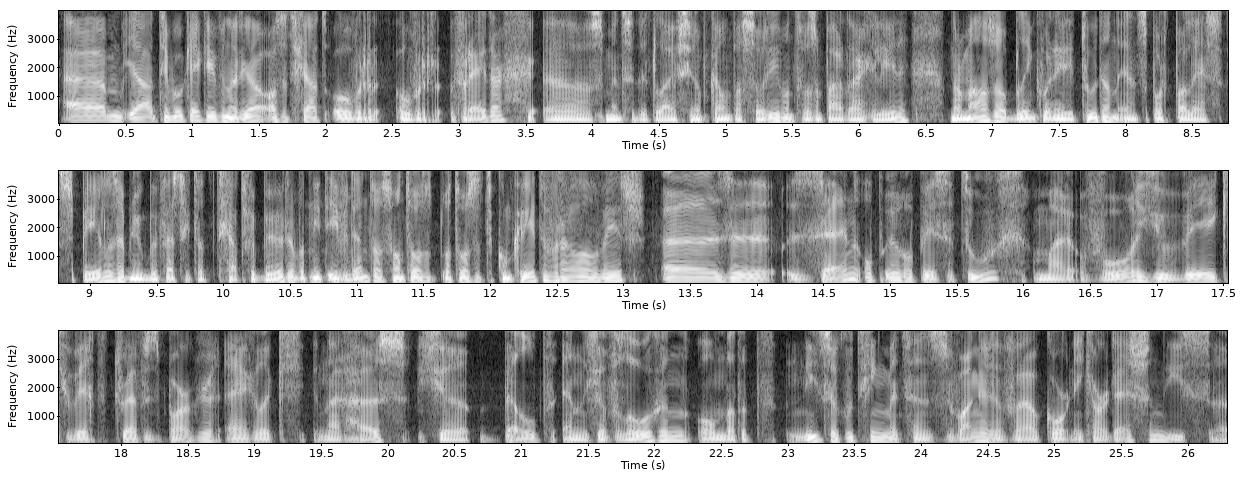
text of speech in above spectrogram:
Ehm, ja, Thibaut, kijk even naar jou. Als het gaat over, over vrijdag, eh, als mensen dit live zien op Canvas, sorry, want het was een paar dagen geleden. Normaal zou Blink-182 dan in het Sportpaleis spelen. Ze hebben nu ook bevestigd dat het gaat gebeuren, wat niet evident was, want wat was het, wat was het concrete verhaal alweer? Eh, ze zijn op Europese tour, maar vorige week werd Travis Barker eigenlijk naar huis gebeld en gevlogen omdat het niet zo goed ging met zijn zwangere vrouw Kourtney Kardashian. Die is eh,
